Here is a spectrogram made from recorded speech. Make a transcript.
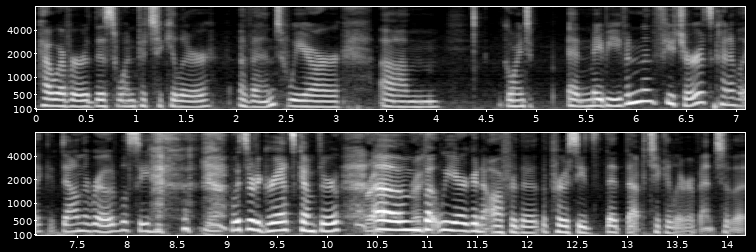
However, this one particular event, we are um, going to and maybe even in the future it's kind of like down the road we'll see Yeah. what sort of grants come through Right, um, right. but we are going to offer the, the proceeds that that particular event to the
